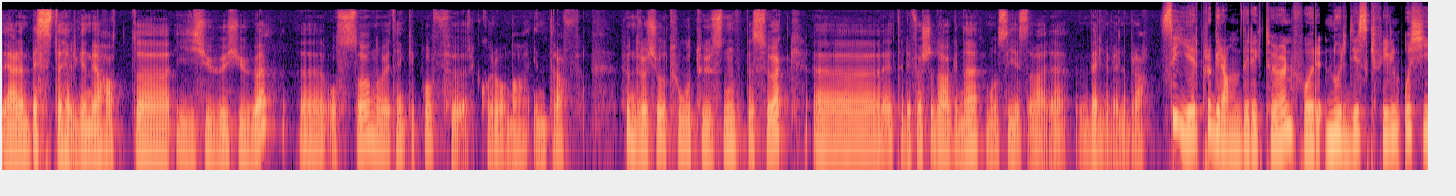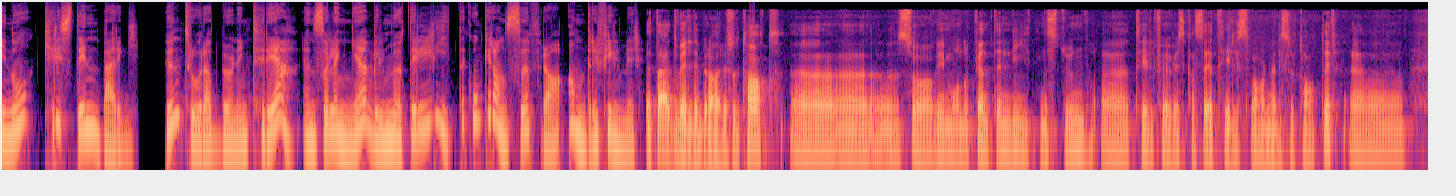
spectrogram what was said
Det er den beste helgen vi har hatt uh, i 2020, uh, også når vi tenker på før korona inntraff. 122 000 besøk uh, etter de første dagene må sies å være veldig, veldig bra. Sier programdirektøren for Nordisk film og kino, Kristin Berg. Hun tror at Burning 3 enn så lenge vil møte lite konkurranse fra andre filmer. Dette er et veldig bra resultat, eh, så vi må nok vente en liten stund eh, til før vi skal se tilsvarende resultater. Eh,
